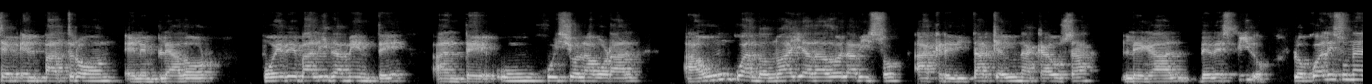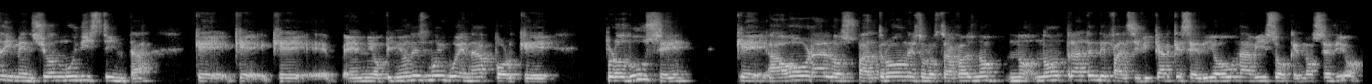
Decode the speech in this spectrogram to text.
el patrón, el empleador, puede válidamente ante un juicio laboral, aun cuando no haya dado el aviso, acreditar que hay una causa legal de despido, lo cual es una dimensión muy distinta que, que, en mi opinión es muy buena porque produce que ahora los patrones o los trabajadores no, no, no, traten de falsificar que se dio un aviso o que no se dio,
